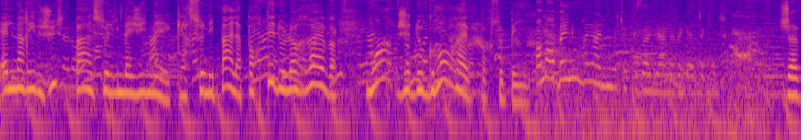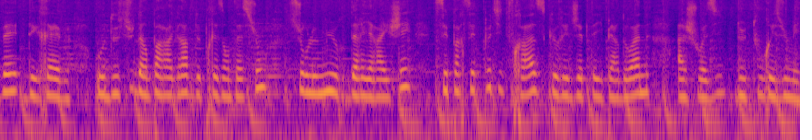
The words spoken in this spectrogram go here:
elles n'arrivent juste pas à se l'imaginer, car ce n'est pas à la portée de leurs rêves. Moi, j'ai de grands rêves pour ce pays. J'avais des rêves. Au-dessus d'un paragraphe de présentation, sur le mur derrière Aïché, c'est par cette petite phrase que Recep Tayyip Erdogan a choisi de tout résumer.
